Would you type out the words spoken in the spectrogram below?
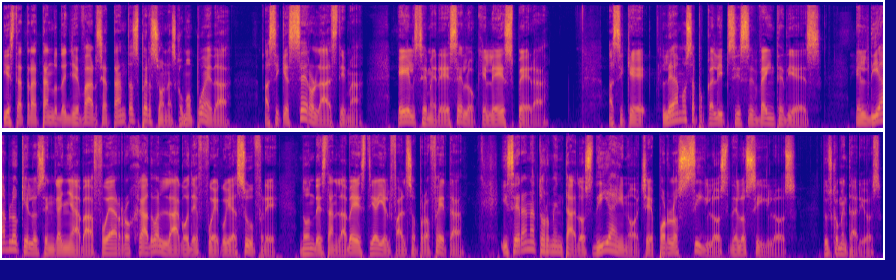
y está tratando de llevarse a tantas personas como pueda, Así que cero lástima. Él se merece lo que le espera. Así que leamos Apocalipsis 20:10. El diablo que los engañaba fue arrojado al lago de fuego y azufre, donde están la bestia y el falso profeta, y serán atormentados día y noche por los siglos de los siglos. Tus comentarios.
